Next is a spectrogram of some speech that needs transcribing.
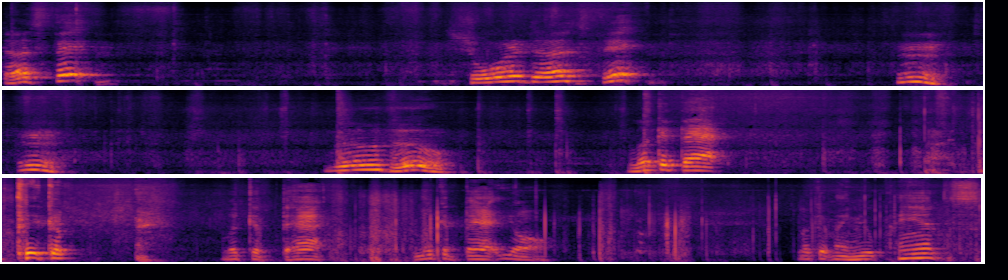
Does fit. Sure does fit. Hmm. Hmm. Woohoo. Look at that. Pick up. Look at that. Look at that, y'all. Look at my new pants.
